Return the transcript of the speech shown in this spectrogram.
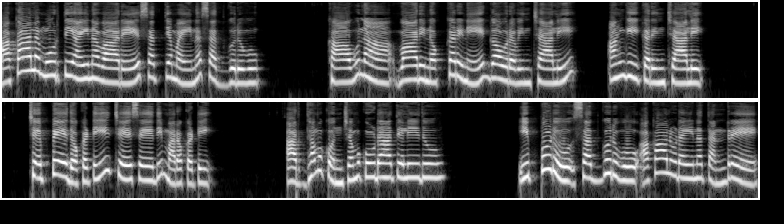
అకాలమూర్తి అయిన వారే సత్యమైన సద్గురువు. కావున వారినొక్కరినే గౌరవించాలి అంగీకరించాలి. చెప్పేదొకటి చేసేది మరొకటి. అర్థము కొంచెము కూడా తెలీదు. ఇప్పుడు సద్గురువు అకాలుడైన తండ్రే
